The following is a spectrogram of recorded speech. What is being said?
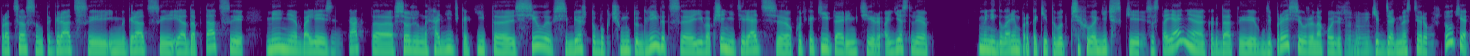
процесс интеграции, иммиграции и адаптации менее болезненным. Как-то все же находить какие-то силы в себе, чтобы к чему-то двигаться и вообще не терять э, хоть какие-то ориентиры. Если мы не говорим про какие-то вот психологические состояния, когда ты в депрессии уже находишься, mm-hmm. какие-то диагностированные штуки,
